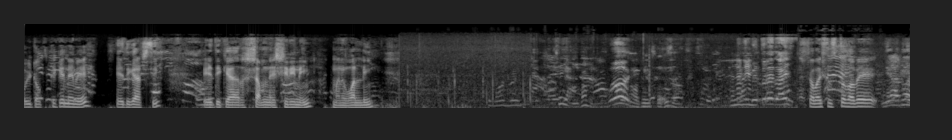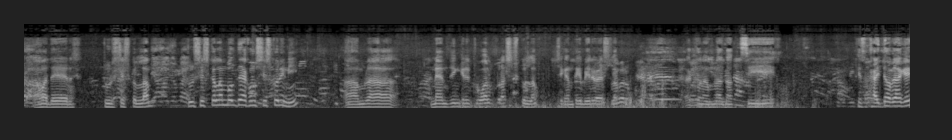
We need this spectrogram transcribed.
ওই টপ থেকে নেমে এদিকে আসছি। এদিকে আর সামনে সিঁড়ি নেই মানে ওয়াল নেই। সবাই সুস্থভাবে আমাদের ট্যুর শেষ করলাম। ট্যুর শেষ করলাম বলতে এখন শেষ করিনি। আমরা ন্যানজিং এর টুয়েলভ ক্লাস করলাম, সেখান থেকে বের হয়ে আসলাম। এখন আমরা যাচ্ছি, কিছু খাইতে হবে আগে,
